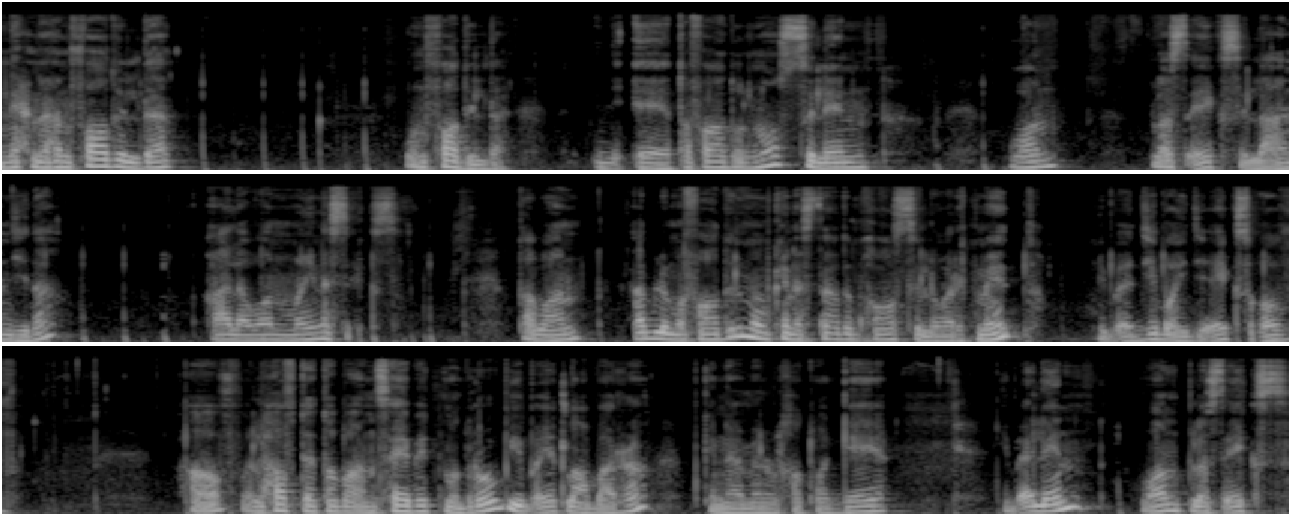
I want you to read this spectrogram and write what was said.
ان إحنا هنفاضل ده ونفاضل ده. آه تفاضل نص ln 1 plus x اللي عندي ده على 1 minus x طبعا قبل ما فاضل ممكن أستخدم خواص اللوغاريتمات يبقى d by dx of half ال half ده طبعا ثابت مضروب يبقى يطلع بره ممكن نعمله الخطوة الجاية. يبقى ln 1 plus x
